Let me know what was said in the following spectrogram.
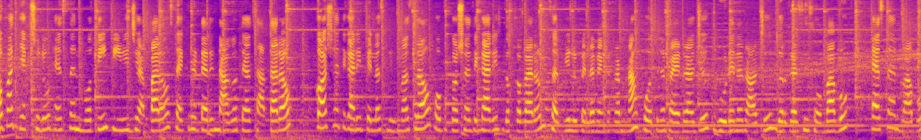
ఉపాధ్యక్షులు SN Moti TVG Apparao secretary Nagotya Tatarao కోశాధికారి పిల్ల శ్రీనివాసరావు ఉప కోశాధికారి దుఃఖవరం సభ్యులు పిల్ల వెంకటరమణ పోతిన పైడరాజు గూడెల రాజు దుర్గాసి సోబాబు ఎస్ఆర్ బాబు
